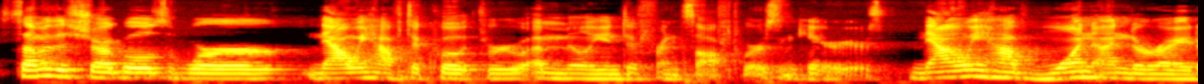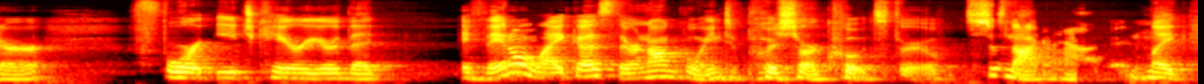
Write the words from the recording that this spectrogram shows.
some of the struggles were now we have to quote through a million different softwares and carriers. Now we have one underwriter for each carrier that if they don't like us, they're not going to push our quotes through. It's just not going to happen. Like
